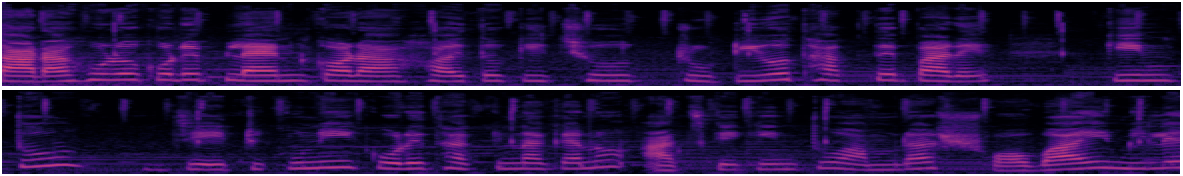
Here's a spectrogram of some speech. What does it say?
তাড়াহুড়ো করে প্ল্যান করা, হয়তো কিছু ত্রুটিও থাকতে পারে। কিন্তু যেটুকুনি করে থাকি না কেন, আজকে কিন্তু আমরা সবাই মিলে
